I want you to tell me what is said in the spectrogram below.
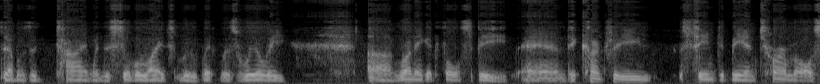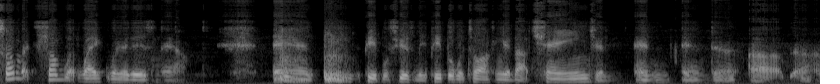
that was a time when the civil rights movement was really uh, running at full speed, and the country seemed to be in turmoil, somewhat, somewhat like what it is now. And people, excuse me, people were talking about change and and and uh, uh, uh,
